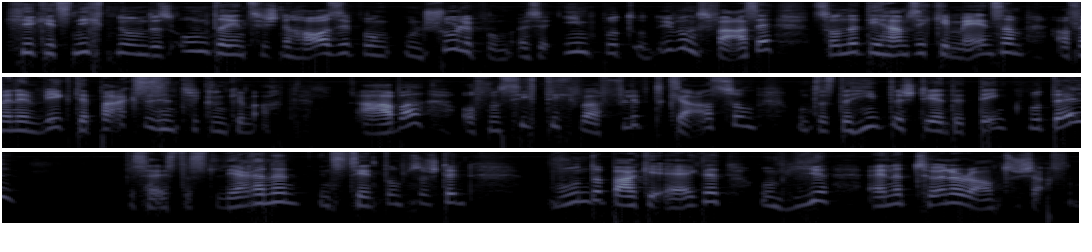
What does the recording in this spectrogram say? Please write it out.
hier geht es nicht nur um das Umdrehen zwischen Hausübung und Schulübung, also Input- und Übungsphase, sondern die haben sich gemeinsam auf einen Weg der Praxisentwicklung gemacht. Aber offensichtlich war Flipped Classroom und das dahinterstehende Denkmodell, das heißt das Lernen ins Zentrum zu stellen, wunderbar geeignet, um hier einen Turnaround zu schaffen.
